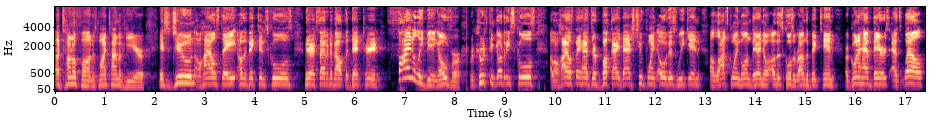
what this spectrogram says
a ton of fun. It's my time of year. It's June. Ohio State, other Big Ten schools, they're excited about the dead period finally being over. Recruits can go to these schools. Ohio State has their Buckeye Bash 2.0 this weekend. A lot's going on there. I know other schools around the Big Ten are going to have theirs as well.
